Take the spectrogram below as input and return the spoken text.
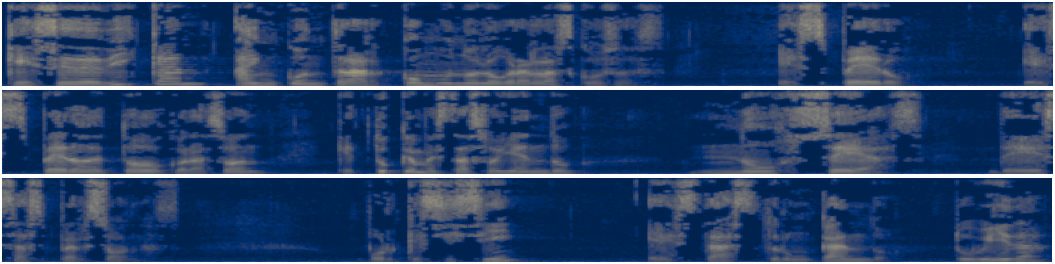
que se dedican a encontrar cómo no lograr las cosas. Espero, espero de todo corazón que tú que me estás oyendo no seas de esas personas porque si sí, estás truncando tu vida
